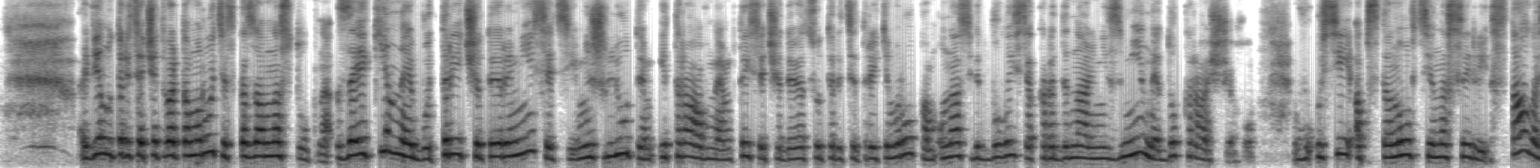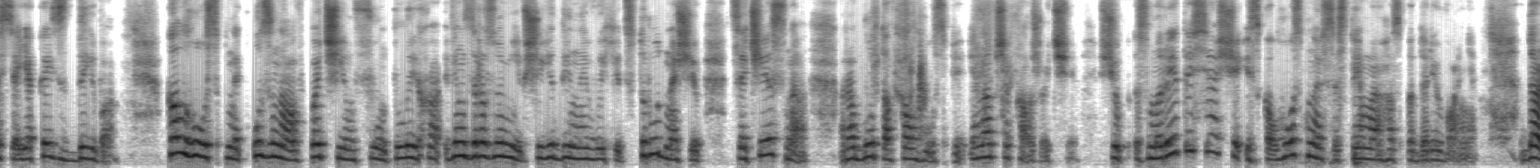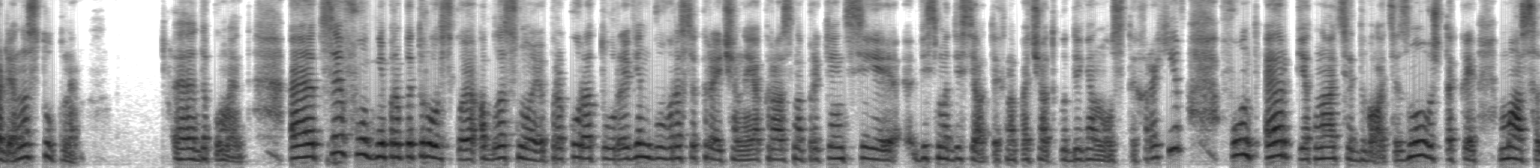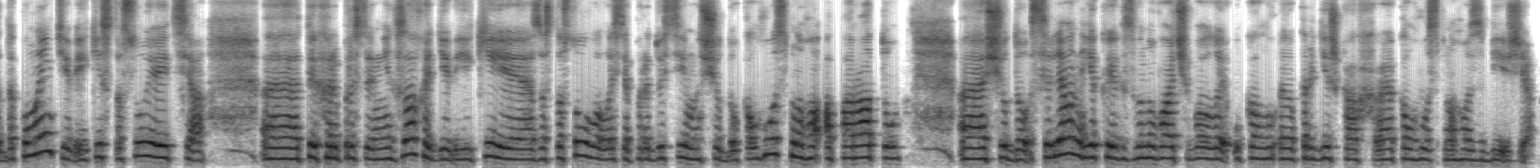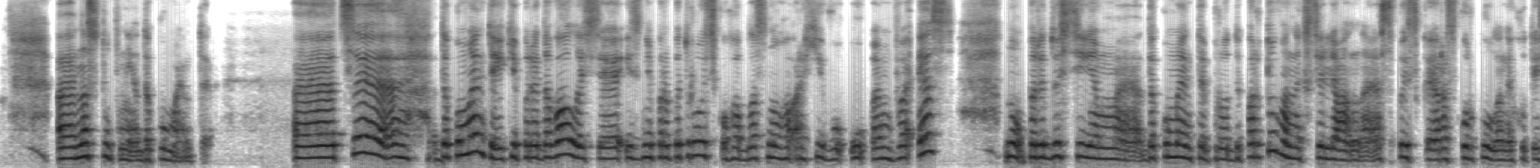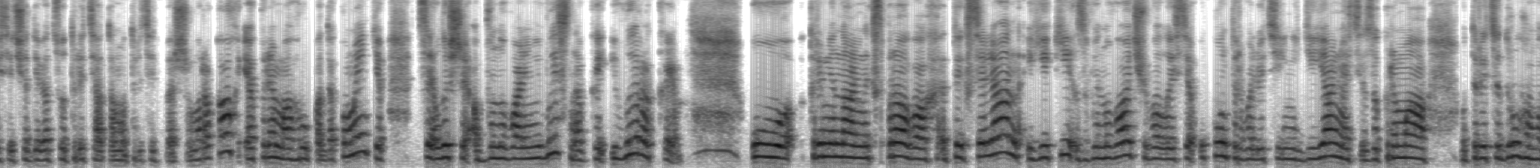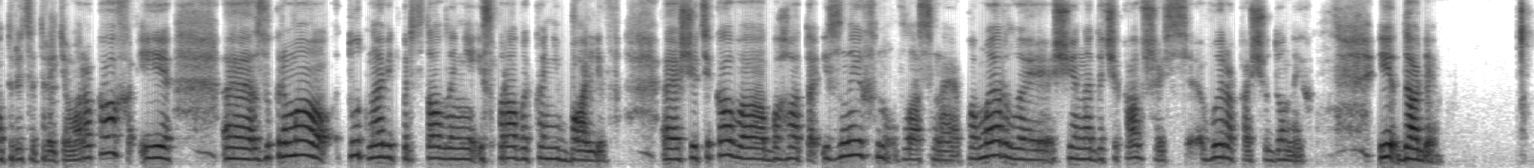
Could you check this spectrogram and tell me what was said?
Він у 34-му році сказав наступне: за які-небудь 3-4 місяці між лютим і травнем 1933 роком у нас відбулися кардинальні зміни до кращого в усій обстановці на селі. Сталося якесь диво. Колгоспник узнав, по чим фунт лиха. Він зрозумів, що єдиний вихід з труднощів це чесна робота в колгоспі, інакше кажучи, щоб змиритися ще із колгоспною системою господарювання. Далі наступне. Е, документ. Е, Це фонд Дніпропетровської обласної прокуратури. Він був розсекречений якраз наприкінці 80-х, на початку 90-х років. Фонд Р-1520. Знову ж таки, маса документів, які стосуються е, тих репресивних заходів, які застосовувалися передусім щодо колгоспного апарату, щодо селян, яких звинувачували у крадіжках колгоспного збіжжя. Наступні документи. Е, Це документи, які передавалися із Дніпропетровського обласного архіву УМВС. Ну, передусім, е, документи про депортованих селян, е, списки розкуркулених у 1930-31 роках, і окрема група документів це лише обвинувальні висновки і вироки у кримінальних справах тих селян, які звинувачувалися у контрреволюційній діяльності, зокрема у 32-33 роках. І, е, зокрема, тут навіть представлені і справи канібалів. Е, Що цікаво, багато із них, ну, власне, померли, ще не дочекавшись вирока щодо них. І далі.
